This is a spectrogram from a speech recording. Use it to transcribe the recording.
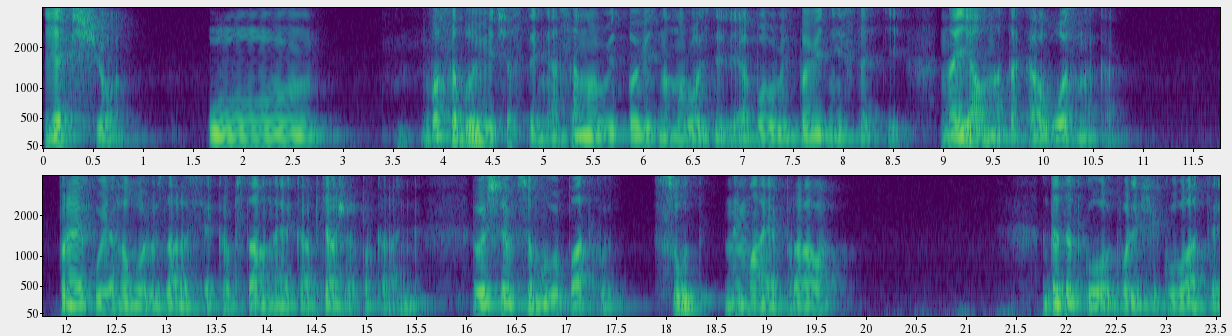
якщо у, в особливій частині, а саме у відповідному розділі або у відповідній статті, наявна така ознака, про яку я говорю зараз як обставина, яка обтяжує покарання, лише в цьому випадку суд не має права додатково кваліфікувати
